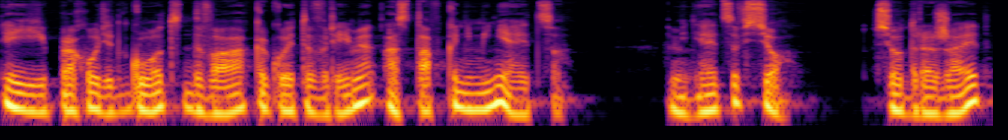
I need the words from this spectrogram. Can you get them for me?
И проходит год, два, какое-то время, а ставка не меняется. А меняется все. Все дрожает.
